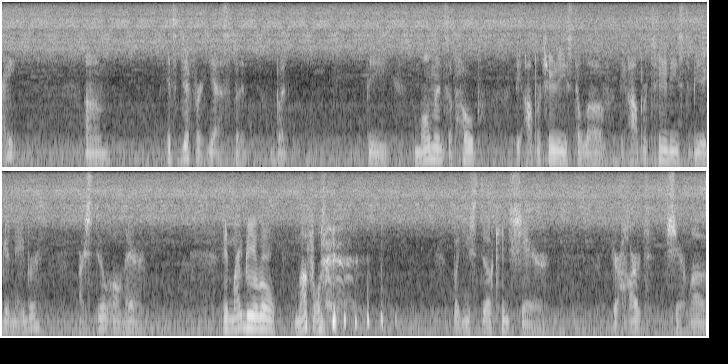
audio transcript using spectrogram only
right? Um, it's different, yes, but but the moments of hope, the opportunities to love, the opportunities to be a good neighbor are still all there. It might be a little muffled, but you still can share your heart, share love.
